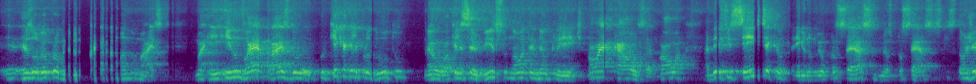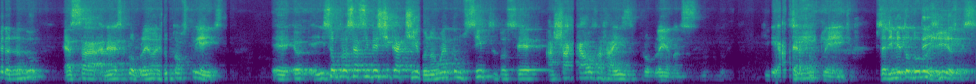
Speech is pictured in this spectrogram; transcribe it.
e resolveu o problema, não está reclamando mais. E, e, não vai atrás do por que, que aquele produto né, ou aquele serviço não atendeu o cliente. Qual é a causa? Qual a deficiência que eu tenho no meu processo, nos meus processos, que estão gerando essa, né, esse problema junto aos clientes? É, eu, isso é um processo investigativo, não é tão simples você achar a causa raiz de problemas que afetam o cliente. Precisa de metodologias.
